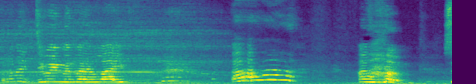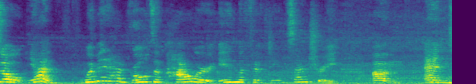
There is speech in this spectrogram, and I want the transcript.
what am I doing with my life? Ah! Um, so, yeah, women had roles of power in the 15th century. Um, and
